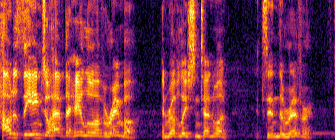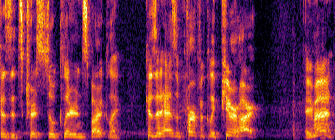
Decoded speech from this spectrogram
How does the angel have the halo of a rainbow in Revelation 10:1? It's in the river because it's crystal clear and sparkling because it has a perfectly pure heart. Amen.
